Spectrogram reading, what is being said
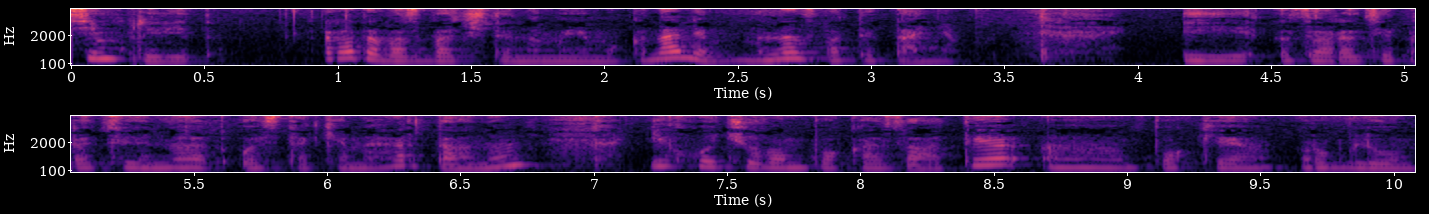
Всім привіт! Рада вас бачити на моєму каналі. Мене звати Таня. І зараз я працюю над ось таким герданом і хочу вам показати, е, поки роблю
